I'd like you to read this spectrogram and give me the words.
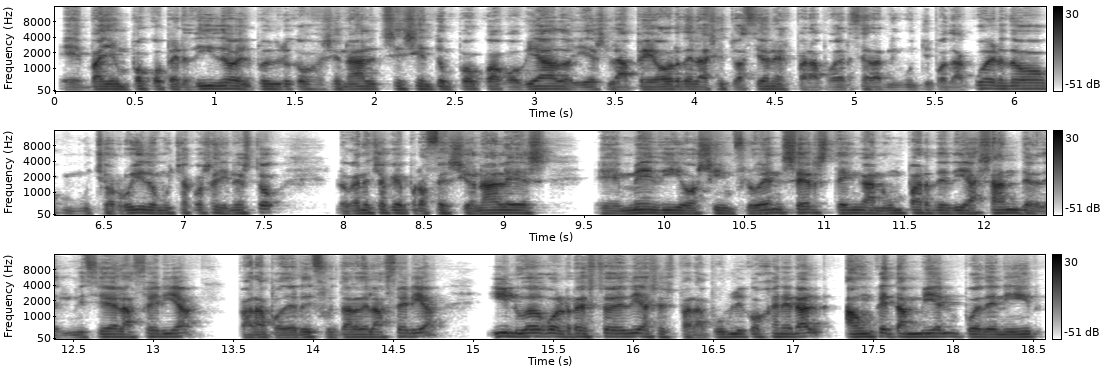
eh, vaya un poco perdido, el público profesional se siente un poco agobiado y es la peor de las situaciones para poder cerrar ningún tipo de acuerdo, mucho ruido, mucha cosa. Y en esto lo que han hecho que profesionales eh, medios, influencers tengan un par de días antes del inicio de la feria para poder disfrutar de la feria y luego el resto de días es para público general, aunque también pueden ir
